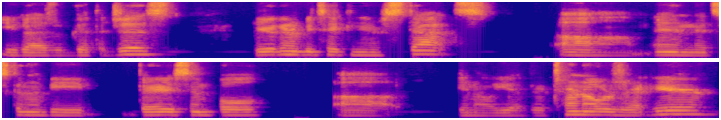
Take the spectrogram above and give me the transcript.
you guys would get the gist. You're to be taking your stats, um, and it's to be very simple. Uh, you know, you have your turnovers right here,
